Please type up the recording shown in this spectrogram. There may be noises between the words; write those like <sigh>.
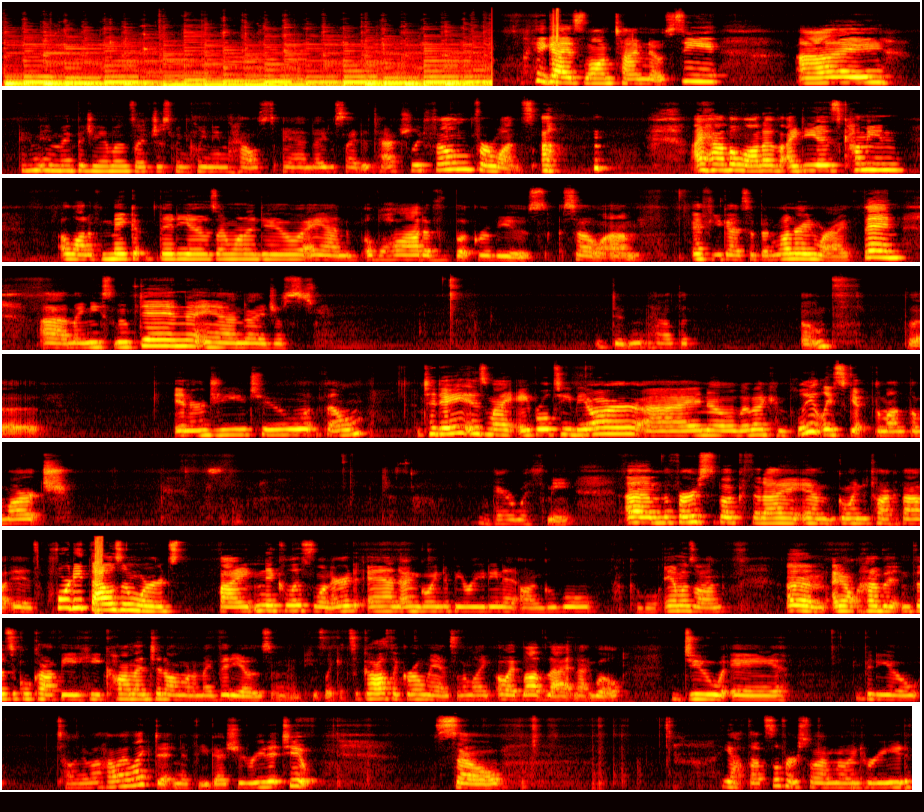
Hey guys, long time no see. I am in my pajamas. I've just been cleaning the house and I decided to actually film for once. <laughs> I have a lot of ideas coming, a lot of makeup videos I want to do, and a lot of book reviews. So, um, if you guys have been wondering where I've been, uh, my niece moved in and I just didn't have the oomph, the energy to film. Today is my April TBR. I know that I completely skipped the month of March. So, just bear with me. Um, the first book that I am going to talk about is 40,000 Words by Nicholas Leonard, and I'm going to be reading it on Google, Google, Amazon. Um, I don't have it in physical copy. He commented on one of my videos, and he's like, it's a gothic romance, and I'm like, oh, I'd love that, and I will do a video telling about how I liked it, and if you guys should read it too. So, yeah, that's the first one I'm going to read.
